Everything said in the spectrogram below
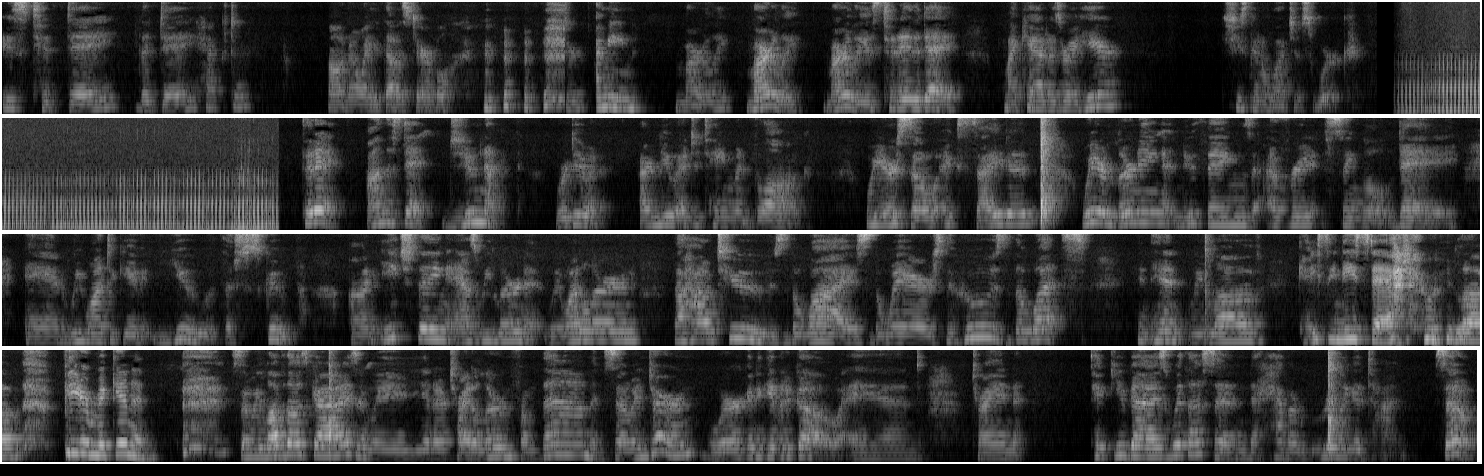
Is today the day, Hector? Oh, no, wait, that was terrible. I mean, Marley. Marley. Marley is today the day. My cat is right here. She's going to watch us work. Today, on this day, June 9th, we're doing it. Our new edutainment vlog. We are so excited. We are learning new things every single day, and we want to give you the scoop on each thing as we learn it. We want to learn the how-tos, the whys, the wheres, the who's, the what's. Hint, hint, we love Casey Neistat. we love Peter McKinnon. So we love those guys and we, you know, try to learn from them. And so in turn, we're going to give it a go and try and take you guys with us and have a really good time. So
